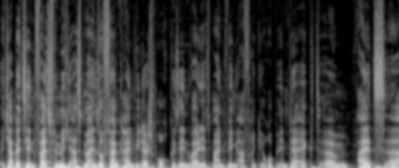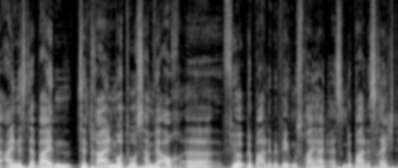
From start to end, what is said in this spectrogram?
Ich habe jetzt jedenfalls für mich erstmal insofern keinen Widerspruch gesehen, weil jetzt meinetwegen Afrik Europe Interact ähm, als äh, eines der beiden zentralen Mottos haben wir auch äh, für globale Bewegungsfreiheit als ein globales Recht.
